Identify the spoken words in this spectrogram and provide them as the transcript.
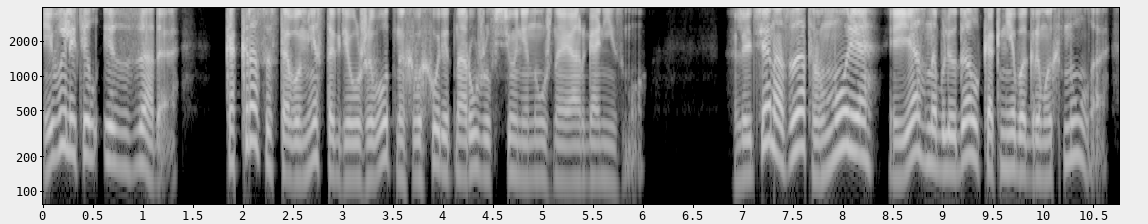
и вылетел из зада, как раз из того места, где у животных выходит наружу все ненужное организму. Летя назад в море, я наблюдал, как небо громыхнуло —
